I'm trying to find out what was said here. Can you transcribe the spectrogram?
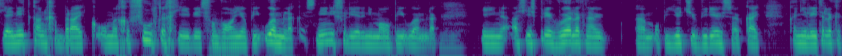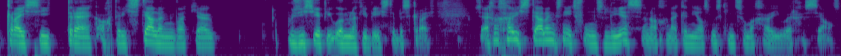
jy net kan gebruik om 'n gevoel te gee, jy weet van waar jy op die oomblik is, nie in die verlede nie, maar op die oomblik. En as jy spreekwoordelik nou um, op die YouTube video sou kyk, kan jy letterlik 'n kruisie trek agter die stelling wat jou posisie op die oomblik die beste beskryf. So ek gaan gou die stellings net vir ons lees en dan gaan ek en Niels miskien sommer gou hieroor gesels.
